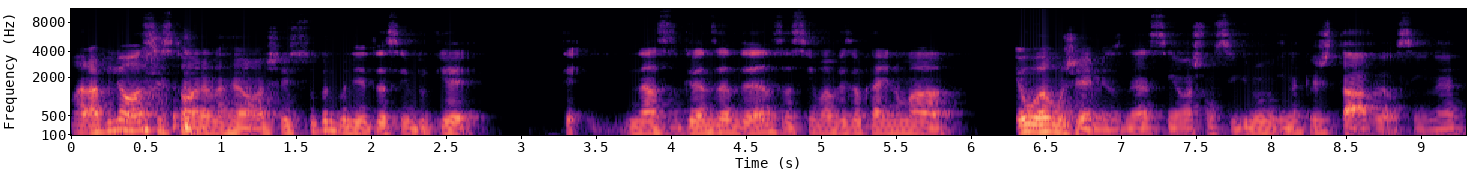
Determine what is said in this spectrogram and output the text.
Maravilhosa essa história, na real. Achei super bonita, assim, porque nas grandes andanças, assim, uma vez eu caí numa... Eu amo gêmeos, né? Assim, eu acho um signo inacreditável, assim, né?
